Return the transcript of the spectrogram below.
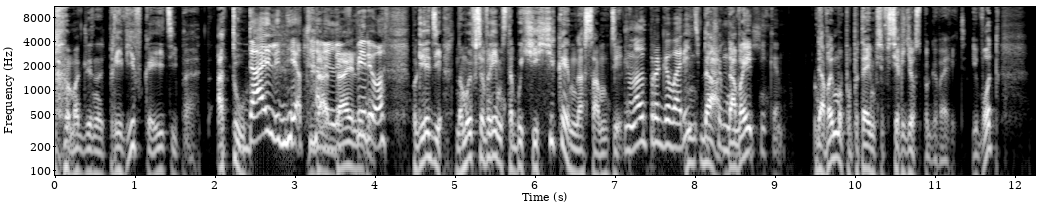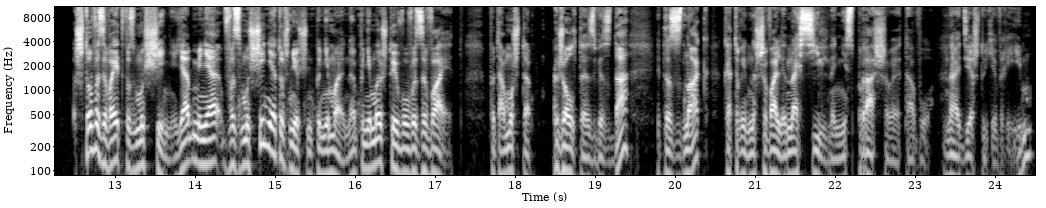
Могли знать «прививка» и типа «ату». Да или нет, да, или да вперед. Или нет. Погляди, но мы все время с тобой хихикаем на самом деле. Но надо проговорить, да, почему давай, мы хихикаем. Давай мы попытаемся всерьез поговорить. И вот что вызывает возмущение? Я меня возмущение я тоже не очень понимаю, но я понимаю, что его вызывает, потому что желтая звезда – это знак, который нашивали насильно, не спрашивая того, на одежду евреям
